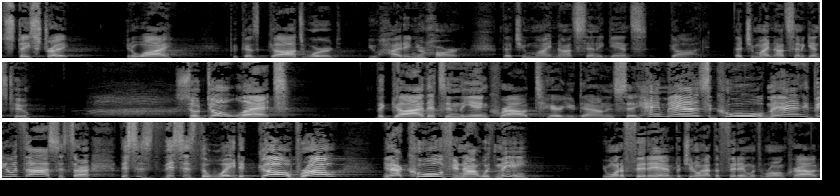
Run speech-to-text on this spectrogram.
stay straight. You know why? Because God's word you hide in your heart that you might not sin against God. That you might not sin against who? So don't let the guy that's in the in crowd tear you down and say, "Hey man, it's cool, man. You be with us. It's our this is this is the way to go, bro. You're not cool if you're not with me." You want to fit in, but you don't have to fit in with the wrong crowd.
